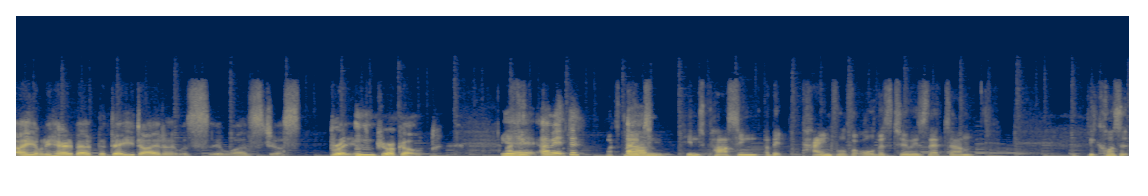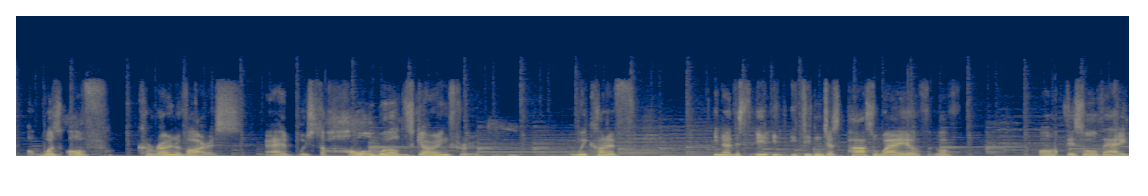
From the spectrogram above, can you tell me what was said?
I only heard about it the day he died, and it was it was just brilliant, Mm. pure gold. Yeah, think- I mean, the, What's made Um, Tim- Tim's passing a bit painful for all of us too is that um, because it was of coronavirus, uh, which the whole world is going through, we kind of, you know, this it, it- it didn't just pass away of of, of this or that. It,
